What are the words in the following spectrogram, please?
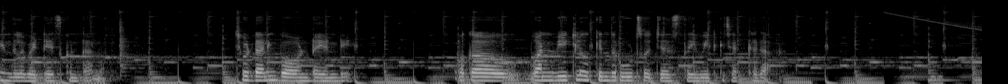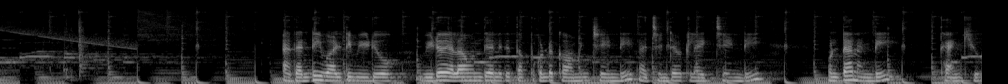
ఇందులో పెట్టేసుకుంటాను. చూడ్డానికి బాగుంటాయండి. ఒక వన్ వీక్లో కింద రూట్స్ వచ్చేస్తాయి వీటికి చక్కగా. అదండి ఇవాళ వీడియో? వీడియో ఎలా ఉంది అనేది తప్పకుండా కామెంట్ చేయండి. నచ్చింటే ఒక లైక్ చేయండి. ఉంటానండి. Thank you.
